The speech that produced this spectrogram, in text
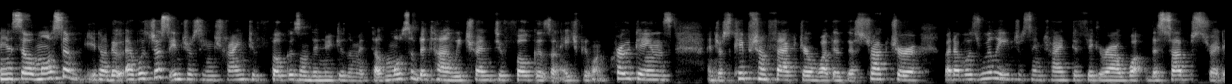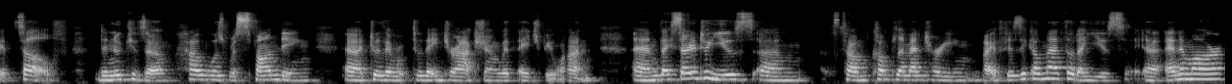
and so most of, you know, the, I was just interested in trying to focus on the nucleosome itself. Most of the time we tend to focus on HP1 proteins and transcription factor, what is the structure, but I was really interested in trying to figure out what the substrate itself, the nucleosome, how was responding uh, to the to the interaction with HP1. And I started to use um, some complementary biophysical method. I use uh, NMR,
